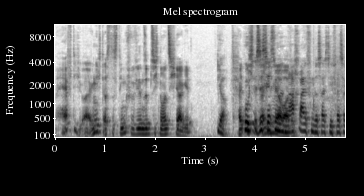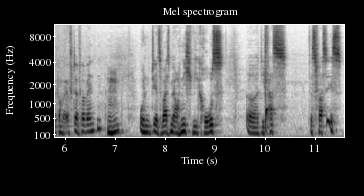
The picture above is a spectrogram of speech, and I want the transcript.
heftig eigentlich, dass das Ding für 74,90 hergeht. Ja, Hätte gut, es ist jetzt nur eine Nachreifung, das heißt, die Fässer kann man öfter verwenden. Mhm. Und jetzt weiß man auch nicht, wie groß äh, die Fass, das Fass ist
